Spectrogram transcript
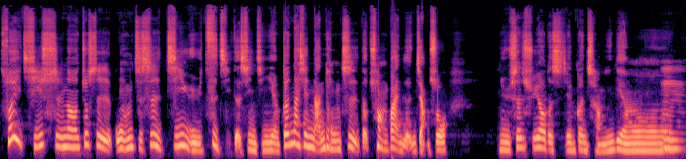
所以其实呢，就是我们只是基于自己的性经验，跟那些男同志的创办人讲说，女生需要的时间更长一点哦，嗯，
